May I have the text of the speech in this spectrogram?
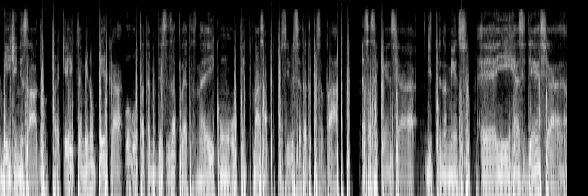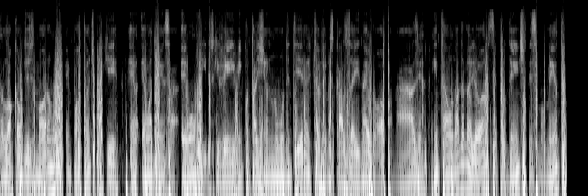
bem higienizado, para que a gente também não perca o, o tratamento desses atletas, né? E com o tempo mais rápido possível, esse atleta possa estar apto essa sequência de treinamentos é, em residência, local onde eles moram, é importante porque é, é, uma doença, é um vírus que vem, vem contagiando no mundo inteiro. A gente está vendo os casos aí na Europa, na Ásia. Então, nada melhor ser prudente nesse momento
